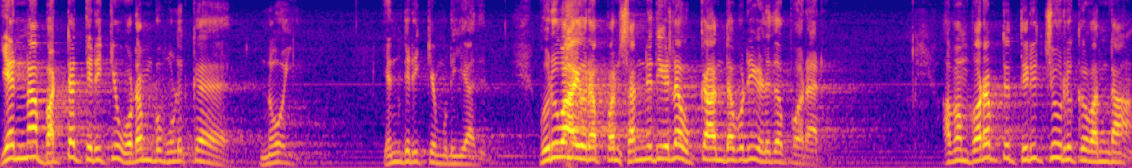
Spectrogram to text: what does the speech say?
ஏன்னா பட்டத்திரிக்கு உடம்பு முழுக்க நோய். எந்திரிக்க முடியாது. குருவாயூரப்பன் சந்நிதியில் உட்கார்ந்தபடி எழுத போகிறார் அவன் புறப்பட்டு திருச்சூருக்கு வந்தான்.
